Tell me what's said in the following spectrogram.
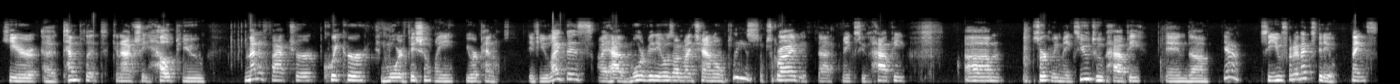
here a template can actually help you manufacture quicker and more efficiently your panels. If you like this, I have more videos on my channel. Please subscribe if that makes you happy. Um, certainly makes YouTube happy. And um, yeah, see you for the next video. Thanks.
